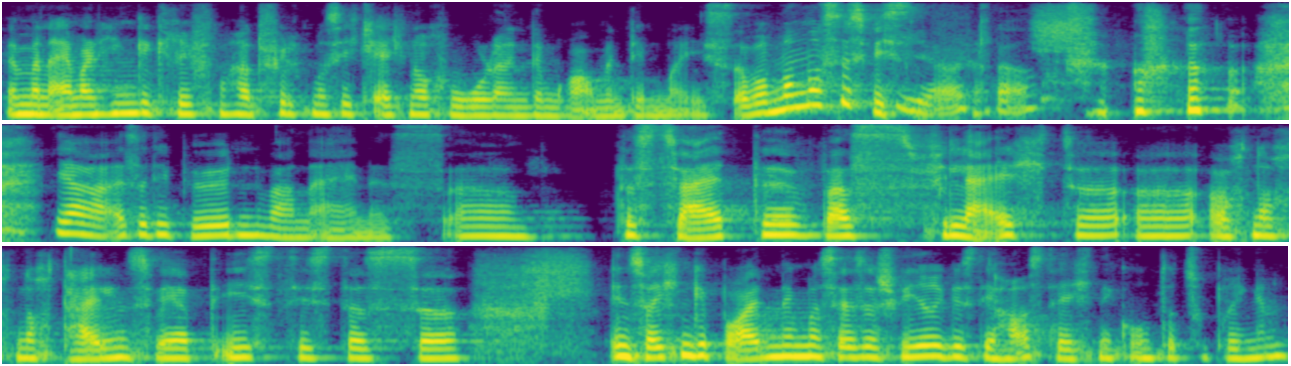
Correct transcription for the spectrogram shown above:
wenn man einmal hingegriffen hat, fühlt man sich gleich noch wohler in dem Raum, in dem man ist. Aber man muss es wissen. Ja, klar. ja, also die Böden waren eines. Äh, das Zweite, was vielleicht äh, auch noch, noch teilenswert ist, ist, dass äh, in solchen Gebäuden immer sehr, sehr schwierig ist, die Haustechnik unterzubringen.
